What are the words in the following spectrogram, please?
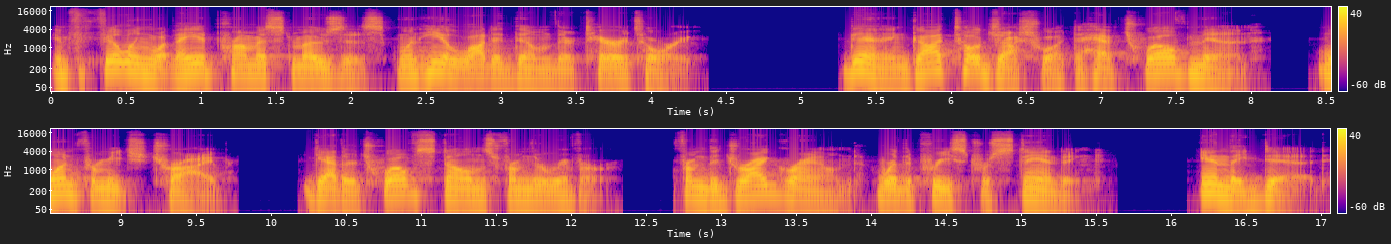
and fulfilling what they had promised Moses when he allotted them their territory. Then God told Joshua to have twelve men, one from each tribe, gather twelve stones from the river, from the dry ground where the priests were standing. And they did.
